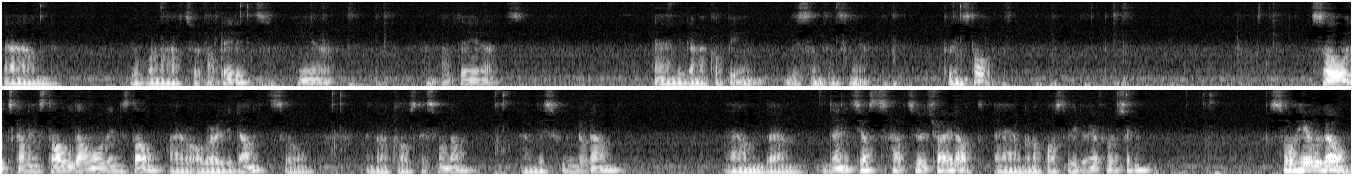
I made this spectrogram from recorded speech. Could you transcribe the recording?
and you're gonna have to update it here and update that. And you're gonna copy in this sentence here to install it so it's gonna install, download, install. I've already done it, so I'm gonna close this one down and this window down, and um, then it's just have to try it out. Uh, I'm gonna pause the video here for a second. So here we go.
